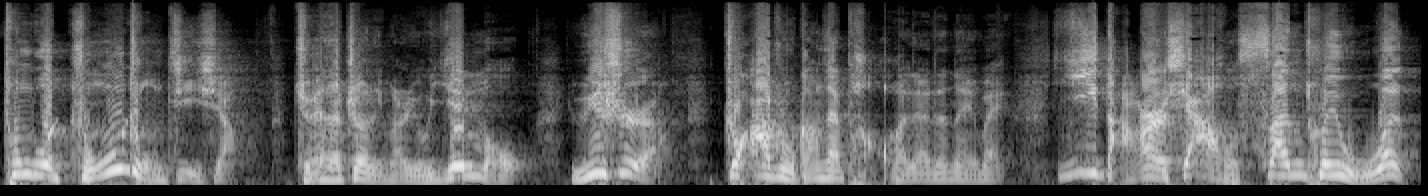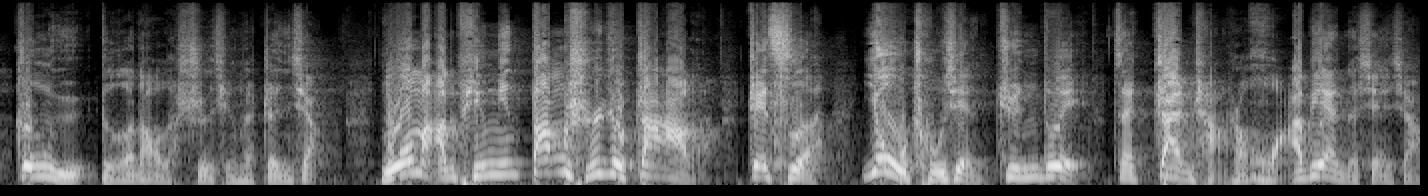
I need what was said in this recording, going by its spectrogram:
通过种种迹象，觉得这里面有阴谋，于是啊，抓住刚才跑回来的那位，一打二吓唬，三推五问，终于得到了事情的真相。罗马的平民当时就炸了。这次。又出现军队在战场上哗变的现象。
